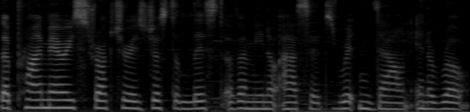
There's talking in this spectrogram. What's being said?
The primary structure is just a list of amino acids written down in a row.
